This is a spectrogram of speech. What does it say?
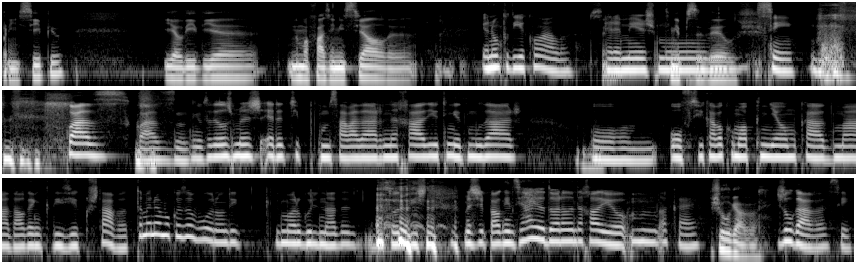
princípio e a Lídia, numa fase inicial, eh, Eu não podia com ela. Sim. Era mesmo. Tinha pesadelos. Sim. quase, quase. Não tinha pesadelos, mas era tipo, começava a dar na rádio, eu tinha de mudar. Uhum. Ou, ou ficava com uma opinião um bocado má de alguém que dizia que gostava. Também não é uma coisa boa, não digo que me orgulho nada de todo disto. mas tipo, alguém dizia, ah, eu adoro a Lenda Rádio. E eu, "Hum, ok. julgava. Julgava, sim.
